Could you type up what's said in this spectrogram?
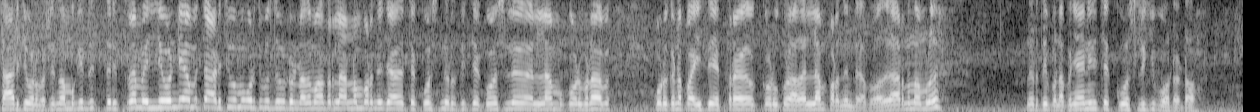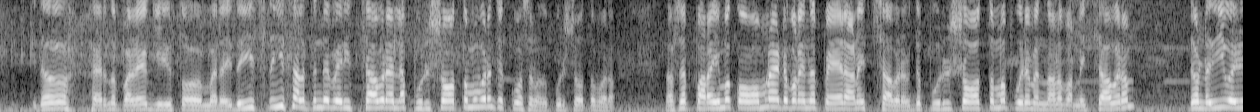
ചാടിച്ചു പോകണം പക്ഷേ നമുക്ക് ഇത് ഇത്ര ഇത്രയും വലിയ വണ്ടി ആകുമ്പോൾ ചാടിച്ചു പോകുമ്പോൾ കുറച്ച് ബുദ്ധിമുട്ടുണ്ട്. അത് മാത്രമല്ല അണ്ണം പറഞ്ഞ് ചെക്ക് പോസ്റ്റ് നിർത്തി. ചെക്ക് പോസ്റ്റിൽ എല്ലാം ഇവിടെ കൊടുക്കുന്ന പൈസ എത്ര കൊടുക്കണം അതെല്ലാം പറഞ്ഞിട്ടുണ്ട്. അപ്പോൾ അത് കാരണം നമ്മൾ നിർത്തി പോകണം അപ്പോൾ ഞാൻ ഇനി ചെക്ക് പോസ്റ്റിലേക്ക് പോട്ടെ കേട്ടോ. ഇത് ആയിരുന്നു പഴയ ഗിരിസോമര. ഇത് ഈ ഈ സ്ഥലത്തിന്റെ പേര് അല്ല പുരുഷോത്തമപുരം ചെക്ക് ആണ് പുരുഷോത്തമപുരം. പക്ഷെ പറയുമ്പോൾ കോമൺ ആയിട്ട് പറയുന്ന പേരാണ് ഇച്ഛാപുരം ഇത് പുരുഷോത്തമപുരം എന്നാണ് പറഞ്ഞത്. ഇച്ഛാപുരം ഇതുണ്ട്. ഈ വഴി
